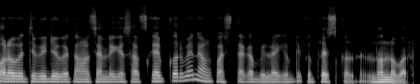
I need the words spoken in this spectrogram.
পরবর্তী ভিডিওতে আমার চ্যানেলটিকে সাবস্ক্রাইব করবেন এবং পাশে থাকা বেল আইকনটি প্রেস করবেন। ধন্যবাদ।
